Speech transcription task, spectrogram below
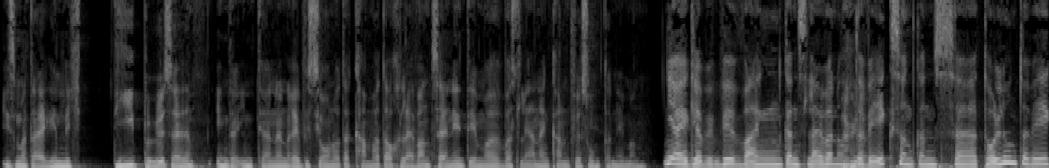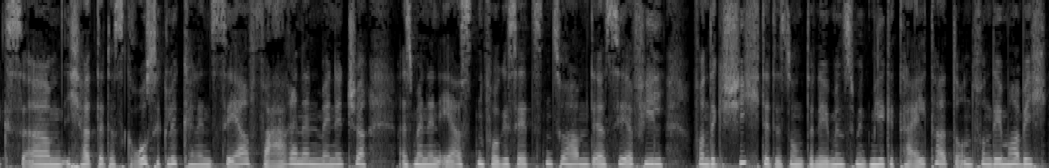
ist man da eigentlich die Böse in der internen Revision oder kann man da auch leibend sein, indem man was lernen kann fürs Unternehmen? Ja, ich glaube, wir waren ganz leibend unterwegs ja. und ganz äh, toll unterwegs. Ähm, ich hatte das große Glück, einen sehr erfahrenen Manager als meinen ersten Vorgesetzten zu haben, der sehr viel von der Geschichte des Unternehmens mit mir geteilt hat und von dem habe ich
